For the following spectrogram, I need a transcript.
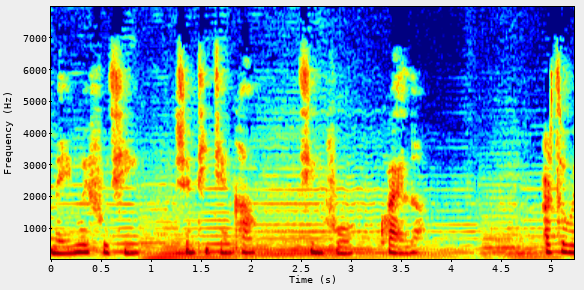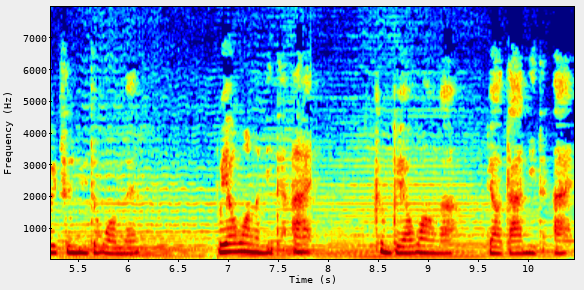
每一位父亲身体健康、幸福快乐。而作为子女的我们，不要忘了你的爱，更不要忘了表达你的爱。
